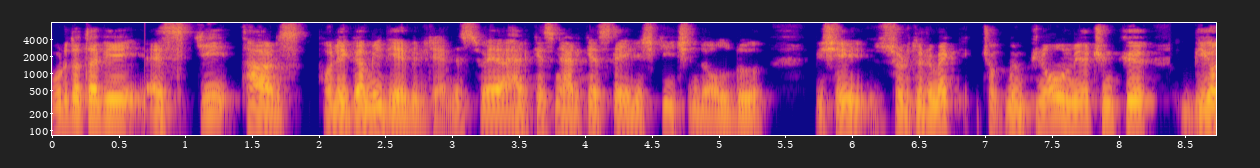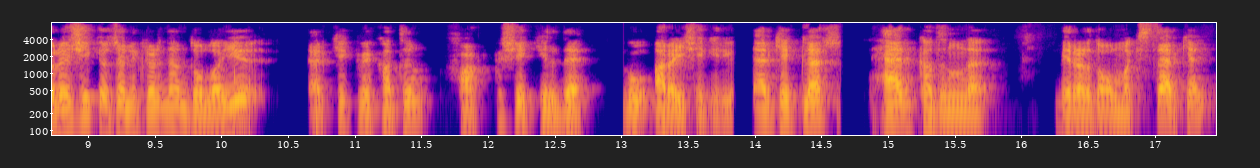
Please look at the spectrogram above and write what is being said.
Burada tabii eski tarz poligami diyebileceğimiz veya herkesin herkesle ilişki içinde olduğu bir şey sürdürmek çok mümkün olmuyor. Çünkü biyolojik özelliklerinden dolayı erkek ve kadın farklı şekilde bu arayışa giriyor. Erkekler her kadınla bir arada olmak isterken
